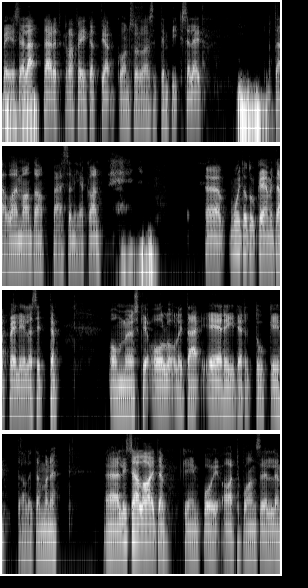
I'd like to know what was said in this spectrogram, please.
PCllä täydet grafiikat ja konsolilla sitten pikseleitä. Tällainen mä antaa päässäni jakaan. Öö, muita tukea, mitä pelillä sitten on myöskin ollut, oli tämä e-reader-tuki. Tämä oli tämmöinen lisälaite Game Boy Advancelle.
